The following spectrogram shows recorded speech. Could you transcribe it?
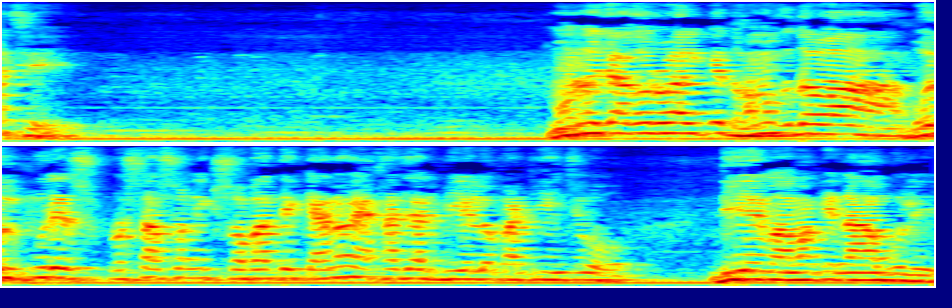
আছে মনোজ আগরওয়ালকে ধমক দেওয়া, বোলপুরের প্রশাসনিক সভাতে কেন এক হাজার বিএলও পাঠিয়েছ? ডিএম আমাকে না বলে।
